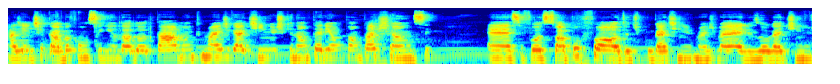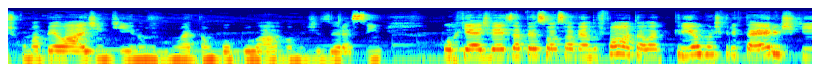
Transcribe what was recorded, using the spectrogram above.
a gente acaba conseguindo adotar muito mais gatinhos que não teriam tanta chance é, se fosse só por foto, tipo gatinhos mais velhos ou gatinhos com uma pelagem que não, não é tão popular, vamos dizer assim. Porque às vezes a pessoa só vendo foto, ela cria alguns critérios que,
